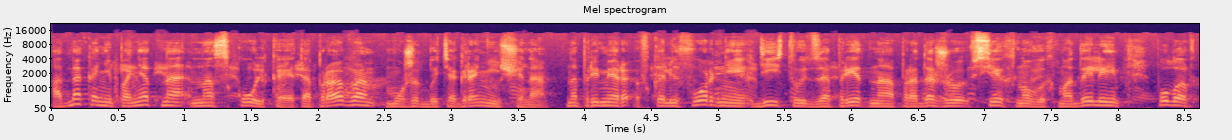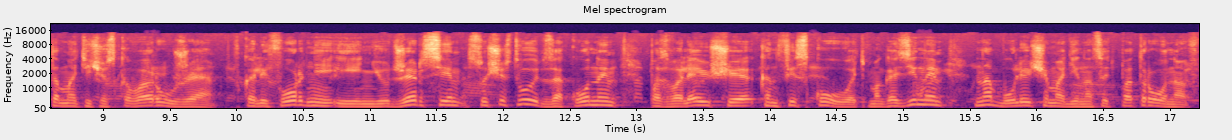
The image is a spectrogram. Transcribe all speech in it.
Однако непонятно, насколько это право может быть ограничено. Например, в Калифорнии действует запрет на продажу всех новых моделей полуавтоматического оружия. В Калифорнии и Нью-Джерси существуют законы, позволяющие конфисковывать магазины на более чем 11 патронов.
